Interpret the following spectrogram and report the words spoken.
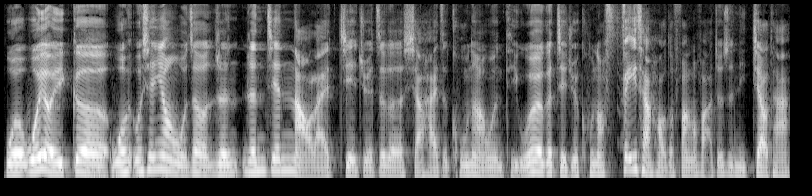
我我有一个，我我先用我这人人间脑来解决这个小孩子哭闹问题。我有一个解决哭闹非常好的方法，就是你叫他，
